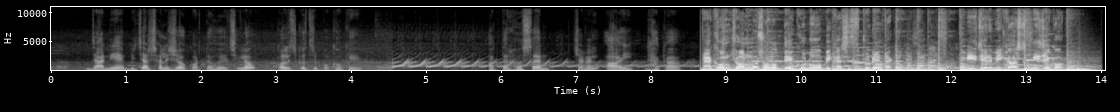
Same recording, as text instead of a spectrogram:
যা নিয়ে বিচার সালিশও করতে হয়েছিল কলেজ কর্তৃপক্ষকে। Akhtar Hossain, channel i, Dhaka. এখন জন্ম সনদ দিয়ে খোলো বিকাশ স্টুডেন্ট অ্যাকাউন্ট। নিজের বিকাশ নিজে কর।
